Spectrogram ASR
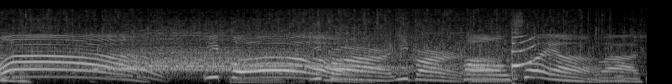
哇，一博，一博，一博，好帅啊！哇塞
